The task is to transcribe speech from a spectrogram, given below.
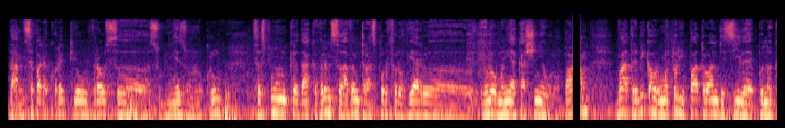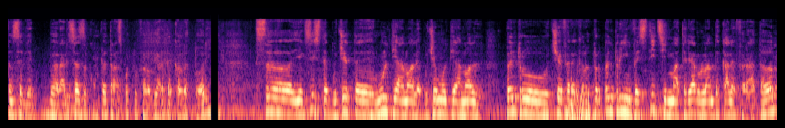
Da, mi se pare corect. Eu vreau să subliniez un lucru, să spun că dacă vrem să avem transport feroviar uh, în România ca și în Europa, va trebui ca următorii patru ani de zile, până când se liberalizează complet transportul feroviar de călători, să existe bugete multianuale, buget multianual pentru CFR Călători, pentru investiții în materialul land de cale ferată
